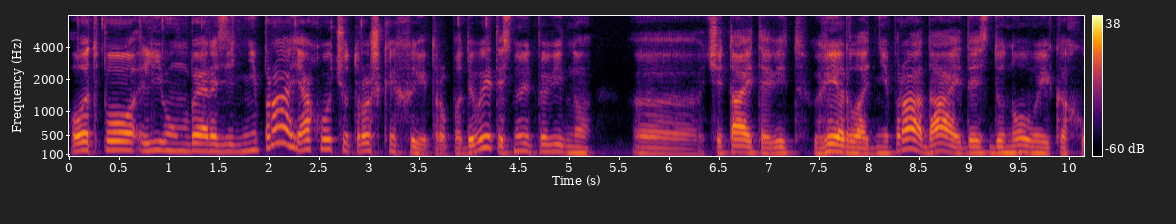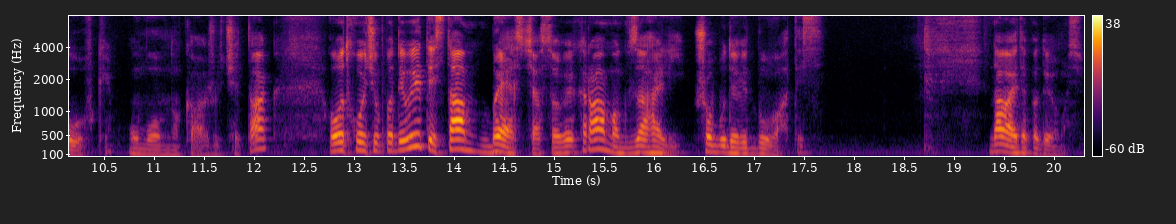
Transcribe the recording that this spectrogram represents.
От по лівому березі Дніпра я хочу трошки хитро подивитись. Ну, відповідно, е, читайте від гирла Дніпра да, і десь до Нової Каховки, умовно кажучи. так. От хочу подивитись там без часових рамок взагалі, що буде відбуватись. Давайте подивимось.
